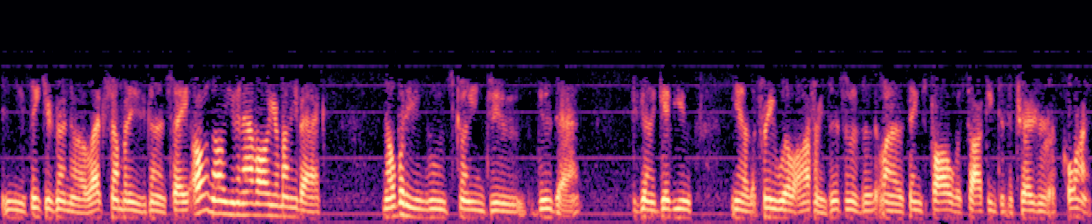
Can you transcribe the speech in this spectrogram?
And you think you're going to elect somebody who's going to say, "Oh no, you can have all your money back." Nobody who's going to do that is going to give you, you know, the free will offerings. This was one of the things Paul was talking to the treasurer of Corinth.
